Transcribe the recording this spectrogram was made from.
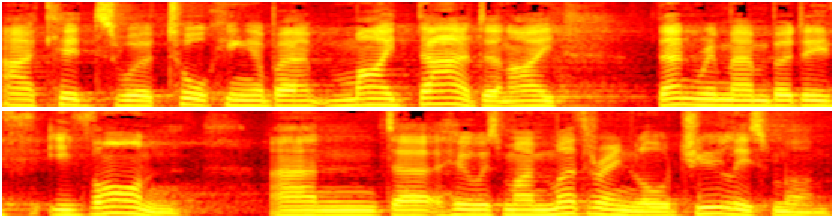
our kids were talking about my dad, and I then remembered Yvonne and uh, who was my mother in law, Julie's mum.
